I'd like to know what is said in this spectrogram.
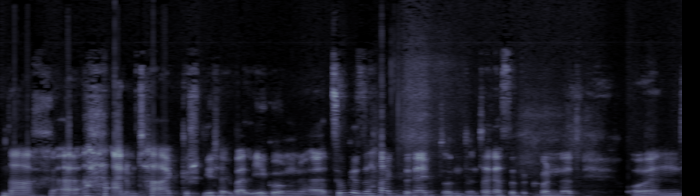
nach äh, einem Tag gespielter Überlegung äh, zugesagt direkt und Interesse bekundet. Und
